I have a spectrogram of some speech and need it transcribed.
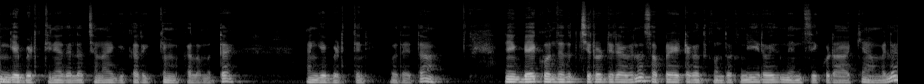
ಹಿಂಗೆ ಬಿಡ್ತೀನಿ. ಅದೆಲ್ಲ ಚೆನ್ನಾಗಿ ಕರಿ ಕೆಮ್ಮಕ್ಕಲ್ಲ ಮತ್ತು ಹಂಗೆ ಬಿಡ್ತೀನಿ. ಗೊತ್ತಾಯ್ತಾ? ನಿಮಗೆ ಬೇಕು ಅಂತಂದರೆ ಚಿರೋಟಿ ರವೆನ ಸಪ್ರೇಟಾಗಿ ಅದಕ್ಕೊಂದು ನೀರು ಇದು ನೆನೆಸಿ ಕೂಡ ಹಾಕಿ ಆಮೇಲೆ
